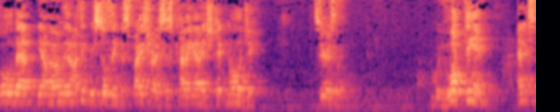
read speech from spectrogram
It's all about, you know, I mean, I think we still think the space race is cutting edge technology. Seriously. And we've locked in. And it's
